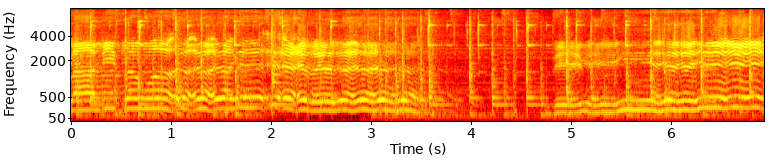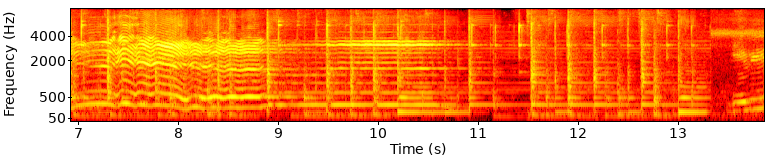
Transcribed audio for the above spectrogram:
ಲಾಲಿತವ. ದೇವಿ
